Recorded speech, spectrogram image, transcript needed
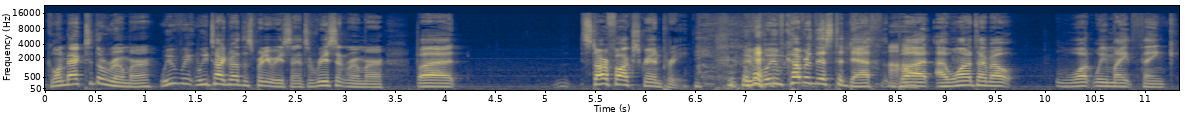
going back to the rumor, we, we we talked about this pretty recent. It's a recent rumor, but Star Fox Grand Prix. we've, we've covered this to death, but I want to talk about what we might think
